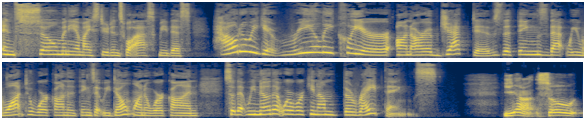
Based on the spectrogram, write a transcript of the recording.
and so many of my students will ask me this, how do we get really clear on our objectives, the things that we want to work on and things that we don't want to work on so that we know that we're working on the right things? Yeah. So,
